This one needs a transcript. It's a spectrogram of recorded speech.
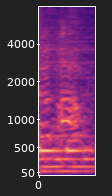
I'm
